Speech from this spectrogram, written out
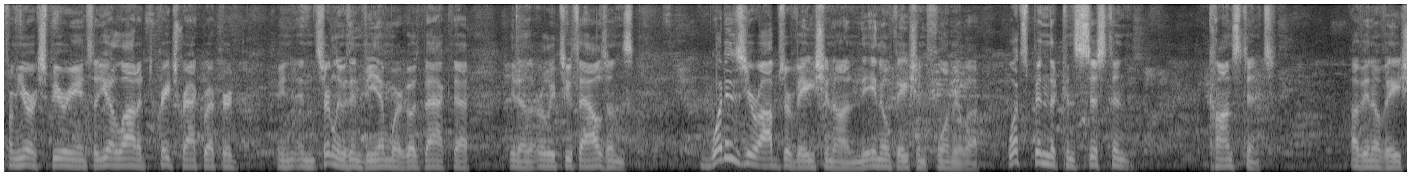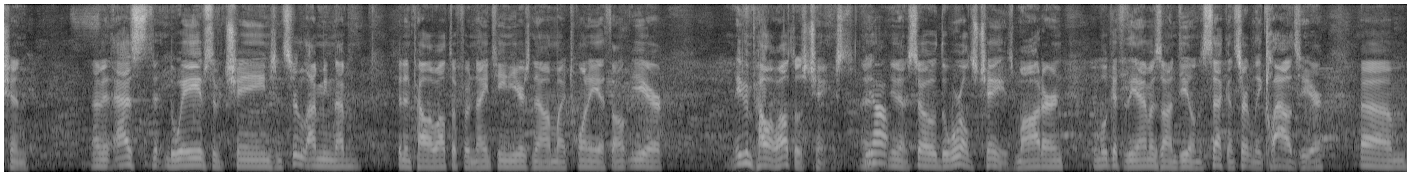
from your experience, so you got a lot of great track record, and certainly within VMware, it goes back to you know, the early 2000s. What is your observation on the innovation formula? What's been the consistent constant of innovation? I mean, as the waves have changed, and certainly, I mean, I've been in Palo Alto for 19 years now, my 20th year, even Palo Alto's changed. And, yeah. You know, so the world's changed, modern, and we'll get to the Amazon deal in a second, certainly cloud's here. Um,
